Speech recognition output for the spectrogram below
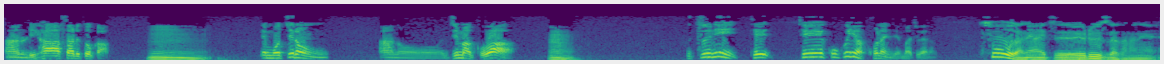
あの、リハーサルとか、うん。で、もちろん、あの、字幕は、うん。普通に、て、帝国には来ないんだよ、間違いなく。そうだね、あいつルーズだからね。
